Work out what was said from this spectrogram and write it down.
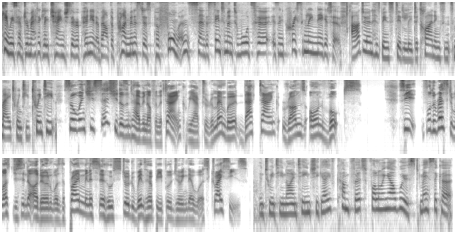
Kiwis have dramatically changed their opinion about the Prime Minister's performance, and the sentiment towards her is increasingly negative. Ardern has been steadily declining since May 2020. So when she says she doesn't have enough in the tank, we have to remember that tank runs on votes. See, for the rest of us, Jacinda Ardern was the Prime Minister who stood with her people during their worst crises. In 2019, she gave comfort following our worst massacre.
